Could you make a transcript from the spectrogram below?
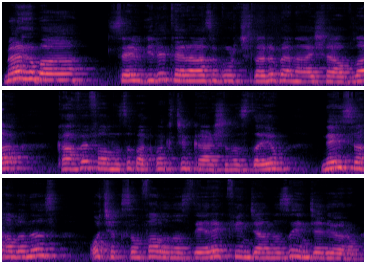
Merhaba sevgili terazi burçları ben Ayşe abla. Kahve falınızı bakmak için karşınızdayım. Neyse halınız o çıksın falınız diyerek fincanınızı inceliyorum.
